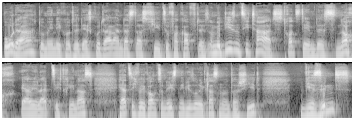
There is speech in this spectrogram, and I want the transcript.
Oder, Domenico Tedesco, daran, dass das viel zu verkopft ist. Und mit diesem Zitat, trotzdem des noch RB Leipzig-Trainers, herzlich willkommen zur nächsten Episode Klassenunterschied. Wir sind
